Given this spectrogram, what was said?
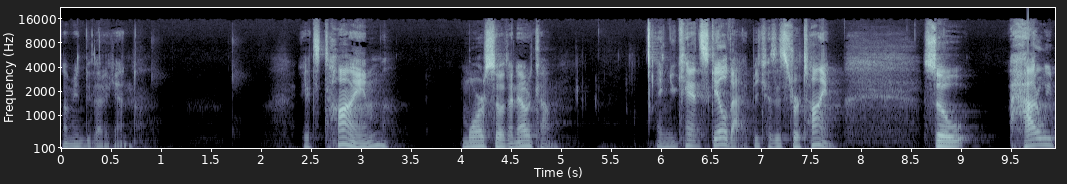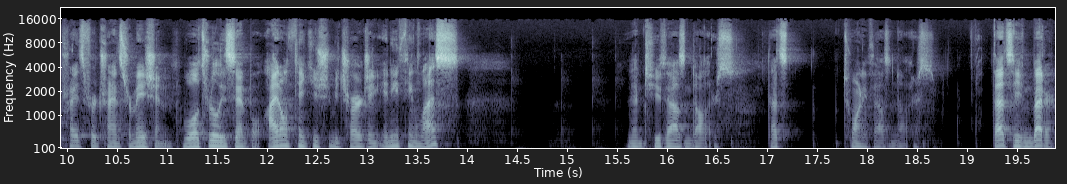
let me do that again. It's time more so than outcome. And you can't scale that because it's your time. So how do we price for transformation? Well, it's really simple. I don't think you should be charging anything less than $2,000. That's $20,000. That's even better.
